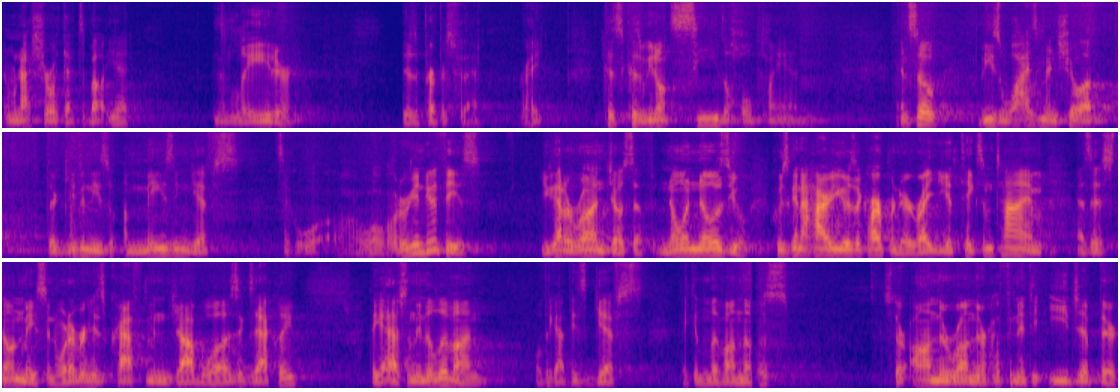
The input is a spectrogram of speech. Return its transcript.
and we're not sure what that's about yet. And then later, there's a purpose for that, right? Because we don't see the whole plan. And so these wise men show up, they're given these amazing gifts. It's like, what are we gonna do with these? You gotta run, Joseph. No one knows you. Who's gonna hire you as a carpenter, right? You can take some time as a stonemason or whatever his craftsman job was exactly. They gotta have something to live on. Well, they got these gifts, they can live on those. So they're on the run, they're hoofing into Egypt, they're,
